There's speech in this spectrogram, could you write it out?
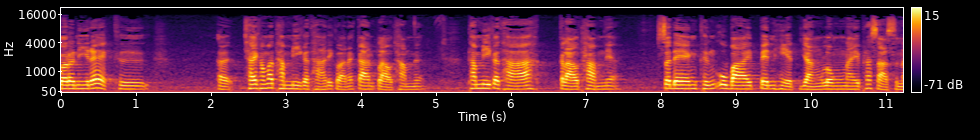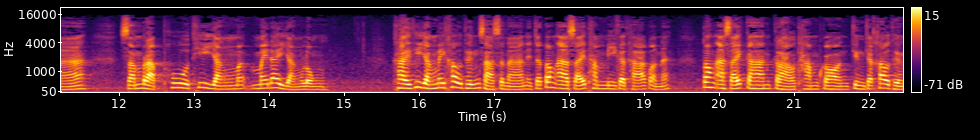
กรณีแรกคืออใช้คำว่าทำมีกถาดีกว่านะการกล่าวธรรมเนี่ยทำมีกถา กล่าวธรรมเนี่ยแสดงถึงอุบายเป็นเหตุอย่างลงในพระศาสนาสำหรับผู้ที่ยังไม่ได้อย่างลง ใครที่ยังไม่เข้าถึงศาสนาเนี่ยจะต้องอาศัยทำมีกถาก่อนนะต้องอาศัยการกล่าวธรรมก่อน จึงจะเข้าถึง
